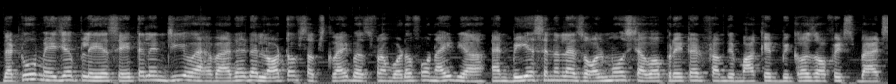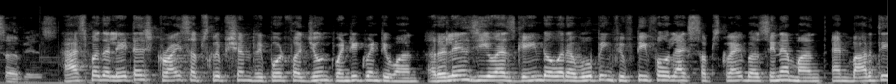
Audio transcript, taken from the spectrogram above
The two major players Airtel and Jio have added a lot of subscribers from Vodafone Idea and BSNL has almost evaporated from the market because of its bad service. As per the latest TRAI subscription report for June 2021, Reliance Jio has gained over a whooping 54 lakh subscribers in a month and Bharti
